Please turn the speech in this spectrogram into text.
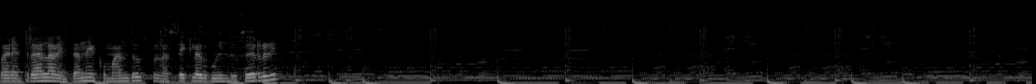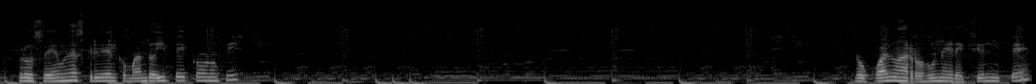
para entrar a la ventana de comandos con las teclas Windows R. Procedemos a escribir el comando ipconfig lo cual nos arroja una dirección IP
